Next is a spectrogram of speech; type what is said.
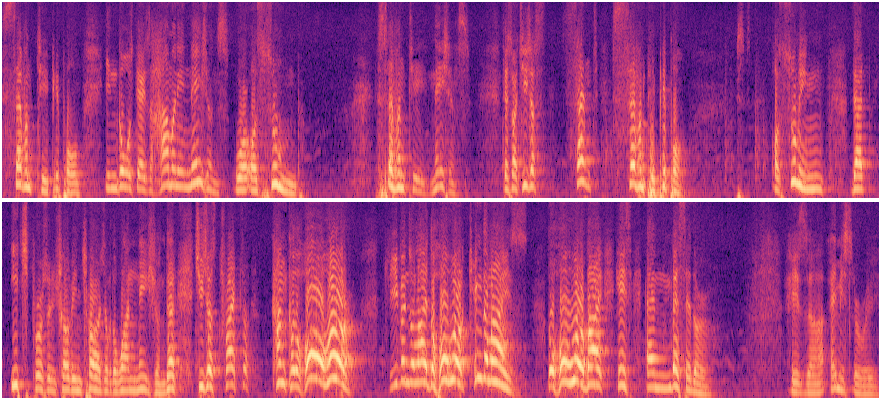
70 people, in those days, how many nations were assumed? 70 nations. That's why Jesus sent 70 people, assuming that each person shall be in charge of the one nation. That Jesus tried to conquer the whole world, to evangelize the whole world, kingdomize the whole world by his ambassador his uh, emissary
